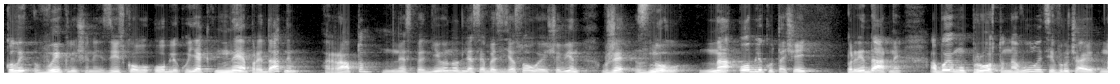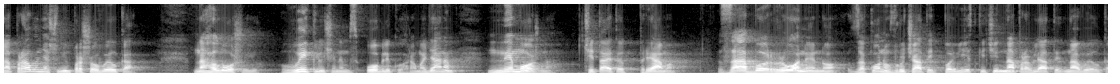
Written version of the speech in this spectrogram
коли виключений з військового обліку як непридатним, раптом несподівано для себе з'ясовує, що він вже знову на обліку та ще й придатний. Або йому просто на вулиці вручають направлення, що він пройшов ВЛК. Наголошую, виключеним з обліку громадянам не можна. Читайте от прямо. Заборонено законом вручати повістки чи направляти на ВЛК,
